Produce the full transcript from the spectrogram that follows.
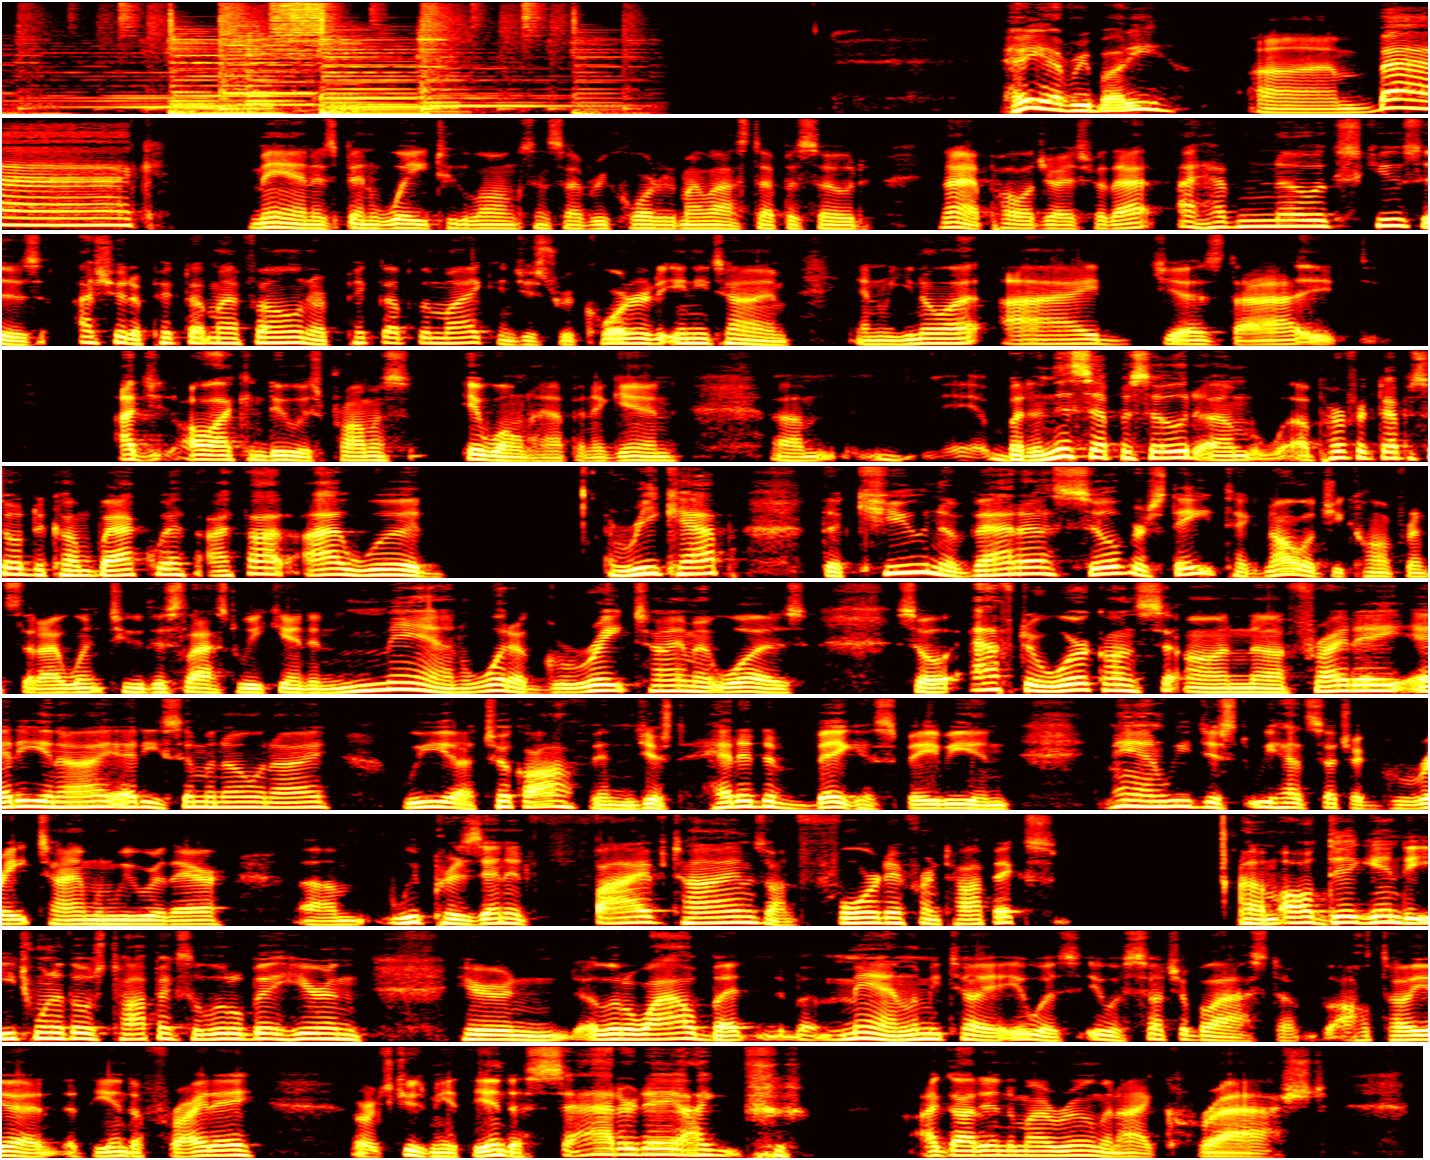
Hey, everybody, I'm back. Man, it's been way too long since I've recorded my last episode, and I apologize for that. I have no excuses. I should have picked up my phone or picked up the mic and just recorded anytime. And you know what? I just, I, I all I can do is promise it won't happen again. Um, but in this episode, um, a perfect episode to come back with, I thought I would recap the CUE Nevada Silver State Technology Conference that I went to this last weekend, and man, what a great time it was! So after work on on uh, Friday, Eddie and I, Eddie Simino and I, we uh, took off and just headed to Vegas, baby. And man, we just we had such a great time when we were there. Um, we presented five times on four different topics. Um, I'll dig into each one of those topics a little bit here and here in a little while, but but man, let me tell you, it was it was such a blast. Uh, I'll tell you, at, at the end of Friday, or excuse me, at the end of Saturday, I I got into my room and I crashed.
